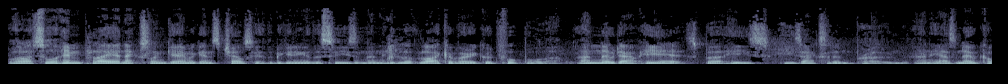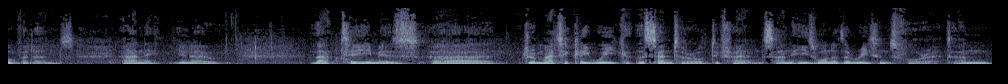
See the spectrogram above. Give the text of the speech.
Well, I saw him play an excellent game against Chelsea at the beginning of the season, and he looked like a very good footballer. And no doubt he is, but he's he's accident prone and he has no confidence. And you know, that team is uh, dramatically weak at the centre of defence, and he's one of the reasons for it. And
